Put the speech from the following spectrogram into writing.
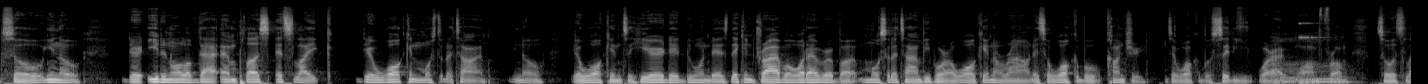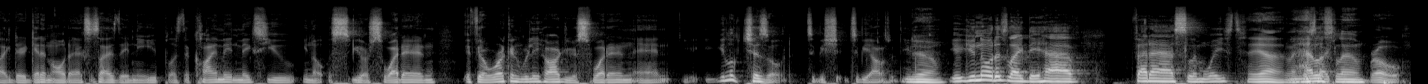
So you know they're eating all of that, and plus it's like they're walking most of the time. You know they're walking to here, they're doing this. They can drive or whatever, but most of the time people are walking around. It's a walkable country. It's a walkable city where, I, where I'm from. So it's like they're getting all the exercise they need. Plus the climate makes you, you know, you're sweating. If you're working really hard, you're sweating, and you, you look chiseled. To be sh- to be honest with you, Yeah. You you notice like they have fat ass, slim waist. Yeah, like It's hella like, slim. bro.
